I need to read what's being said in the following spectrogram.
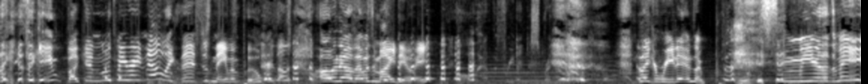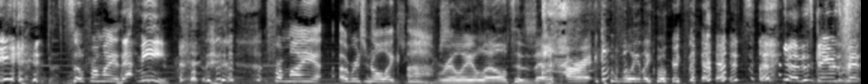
Like is the game fucking with me right now? Like did it just name him poop or something? Oh no, that was my doing. We all have the freedom to spread the like read it and it's like smear, that's me. So from my that me. from my original like, oh, really Lil to this. All right, completely worth it. Yeah, this game has been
